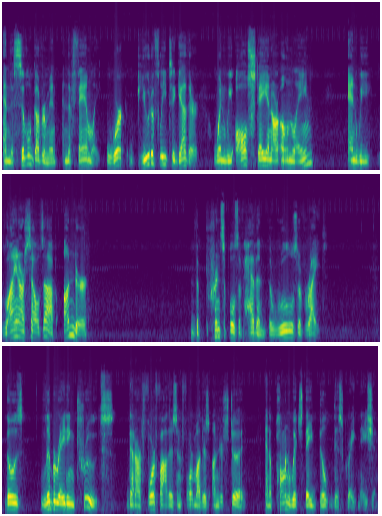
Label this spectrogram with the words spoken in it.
and the civil government and the family work beautifully together when we all stay in our own lane and we line ourselves up under the principles of heaven, the rules of right, those liberating truths that our forefathers and foremothers understood and upon which they built this great nation.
